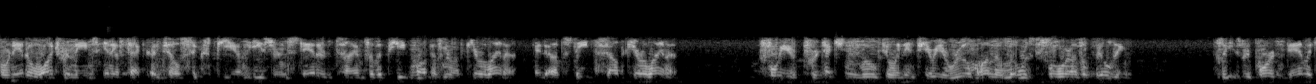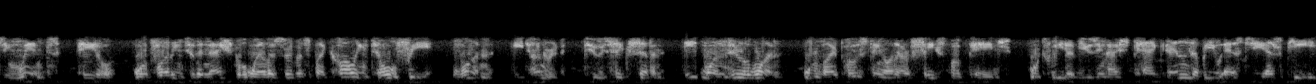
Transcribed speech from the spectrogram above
tornado watch remains in effect until 6 p.m. Eastern Standard Time for the Piedmont of North Carolina and upstate South Carolina. Protection, move to an interior room on the lowest floor of a building. Please report damaging winds, hail, or flooding to the National Weather Service by calling toll free 1 800 267 8101 or by posting on our Facebook page or tweet it using hashtag NWSGSP.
